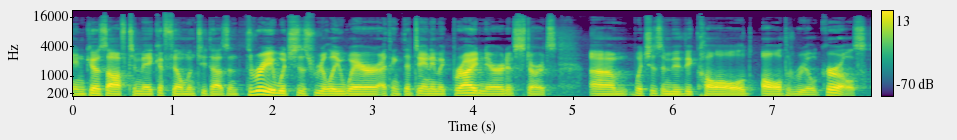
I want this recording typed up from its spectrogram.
and goes off to make a film in 2003, which is really where I think the Danny McBride narrative starts, um, which is a movie called All the Real Girls.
